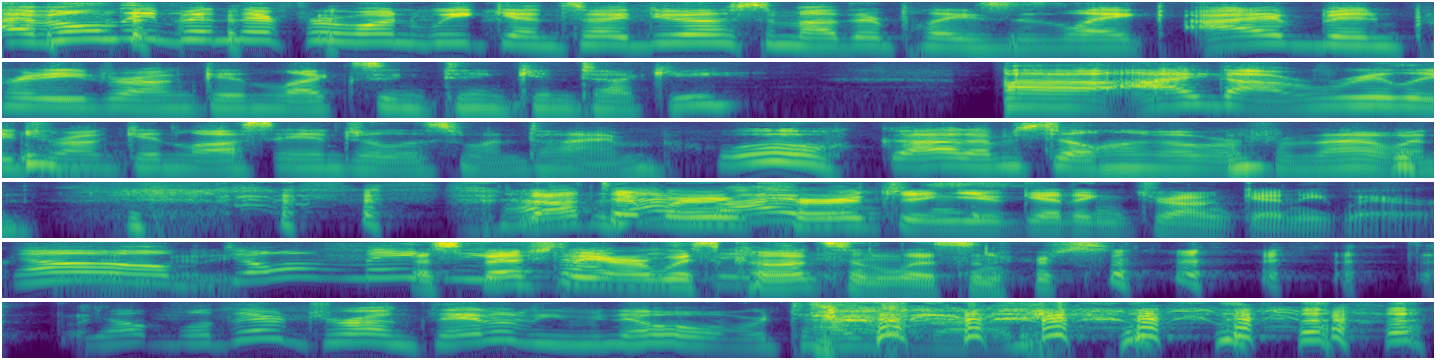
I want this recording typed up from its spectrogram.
I've only been there for one weekend, so I do have some other places. Like I've been pretty drunk in Lexington, Kentucky. Uh, I got really drunk in Los Angeles one time. Oh God, I'm still hungover from that one. Not that that we're rivals. encouraging you getting drunk anywhere. No, don't make Especially our Wisconsin listeners. Yep, well, they're drunk. They don't even know what we're talking about.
